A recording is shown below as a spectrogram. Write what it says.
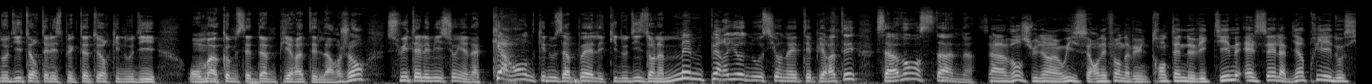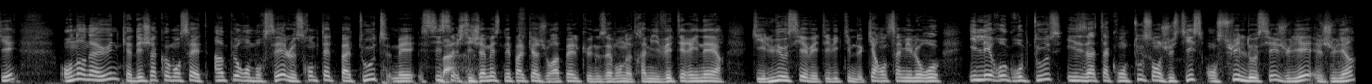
auditeur téléspectateur qui nous dit on m'a comme cette dame piraté de l'argent. Suite à l'émission, il y en a 40 qui nous appellent et qui nous disent dans la même période, nous aussi, on a été piraté. Ça avance, Stan? Ça avance, Julien. Oui, en effet, on avait une trentaine de victimes. LCL a bien pris les dossiers. On en a une qui a déjà commencé à être un peu remboursée. Elles ne le seront peut-être pas toutes, mais si, Bah. ça- si jamais ce n'est pas le cas, je vous rappelle que nous avons notre ami vétérinaire qui lui aussi avait été victime de 45 000 euros. Il les regroupe tous, ils attaqueront tous en justice. On suit le dossier, Juliet- Julien,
